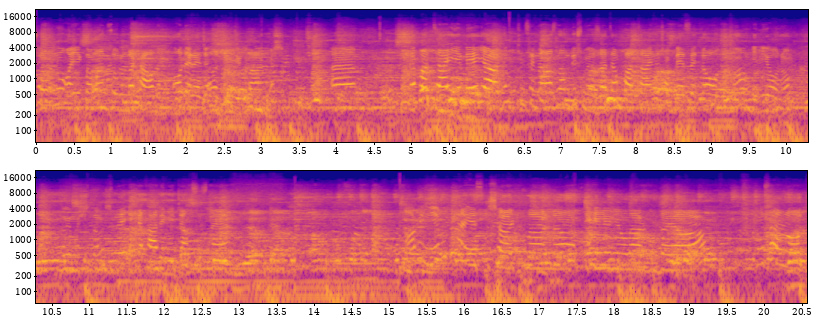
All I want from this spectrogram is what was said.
çoğunu ayıklamak zorunda kaldım. O derece acı diyorlarmış. Şimdi pad thai yemeğe geldim. Kimsenin ağzından düşmüyor zaten. Pad thai'nin çok lezzetli olduğunu biliyorum. Duymuştum. Şimdi ilk defa deneyeceğim sizinle. Abi niye bu kadar şarkılarla eğleniyorlar burada ya? Zaten rock.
